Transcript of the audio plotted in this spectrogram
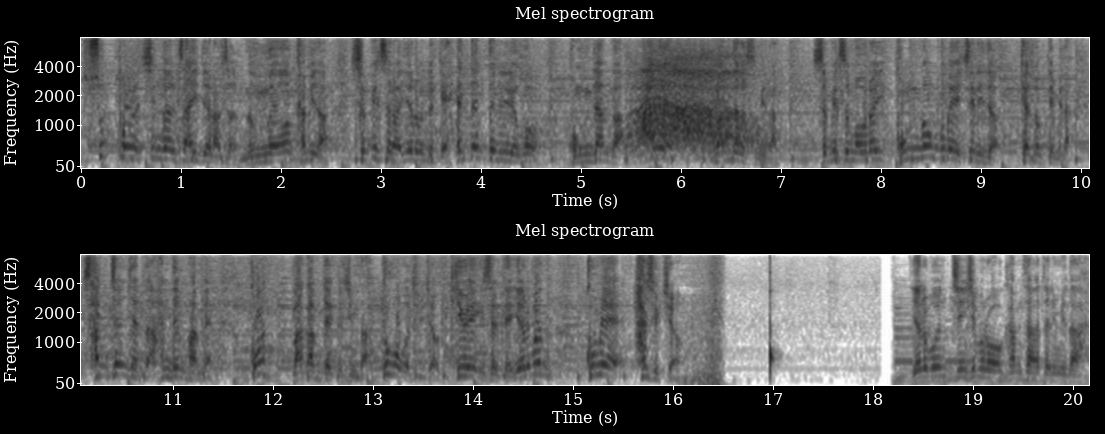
슈퍼 싱글 사이즈라서 넉넉합니다. 스픽스가 여러분들께 혜택 드리려고 공장과 아예 만들었습니다. 스픽스 모을의 공동구매 시리즈 계속됩니다. 3천 세트 한정 판매 곧 마감될 것입니다. 두고 보십시오. 기회 있을 때 여러분 구매하십시오. 여러분 진심으로 감사드립니다.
